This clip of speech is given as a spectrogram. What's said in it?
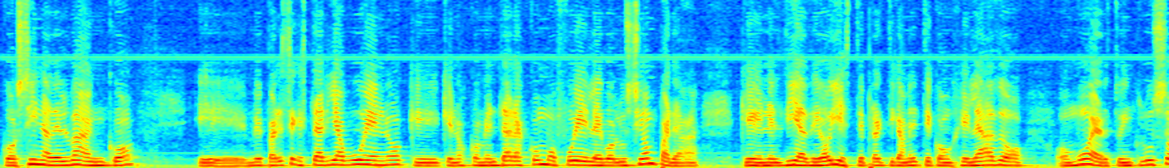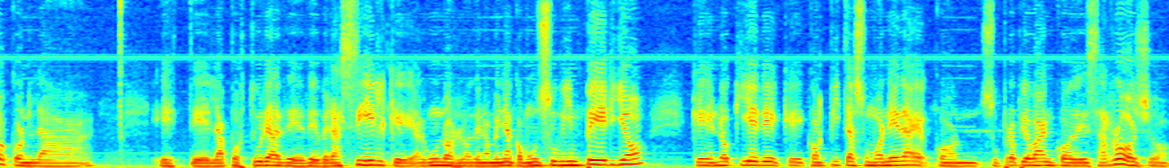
cocina del banco, eh, me parece que estaría bueno que, nos comentaras cómo fue la evolución para que en el día de hoy esté prácticamente congelado o muerto, incluso con la este, la postura de, Brasil, que algunos lo denominan como un subimperio, que no quiere que compita su moneda con su propio banco de desarrollo.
